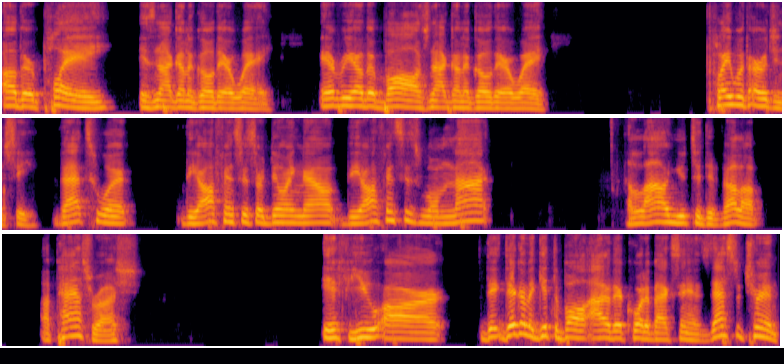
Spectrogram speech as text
other play is not going to go their way. Every other ball is not going to go their way. Play with urgency. That's what the offenses are doing now. The offenses will not allow you to develop a pass rush if you are they, they're going to get the ball out of their quarterback's hands that's the trend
